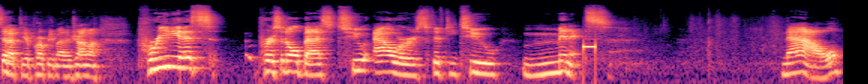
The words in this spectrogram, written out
Set up the appropriate amount of drama. Previous personal best, two hours, 52 minutes. Now,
